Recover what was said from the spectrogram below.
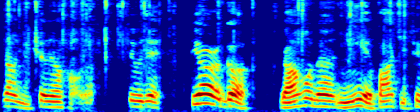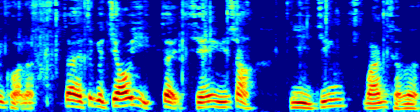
让你确认好了，对不对？第二个。然后呢，你也发起退款了，在这个交易在闲鱼上已经完成了。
